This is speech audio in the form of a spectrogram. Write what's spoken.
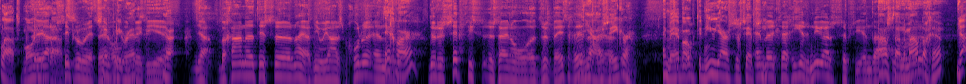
Mooie plaat. Mooie ja, plaat. Simply Red. Simply Red. Years. Ja. Ja, we gaan, eh, het is, eh, nou ja, het nieuwe jaar is begonnen. En Echt waar? De recepties eh, zijn al eh, druk bezig. Hè? ja, Nou, eh, zeker. En we hebben ook de nieuwjaarsreceptie. En we krijgen hier de nieuwjaarsreceptie. En daar Aanstaande eh, maandag, hè? Ja,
